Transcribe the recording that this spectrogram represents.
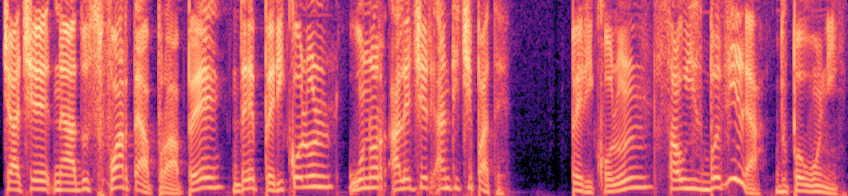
Ceea ce ne-a adus foarte aproape de pericolul unor alegeri anticipate. Pericolul sau izbăvirea după unii.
